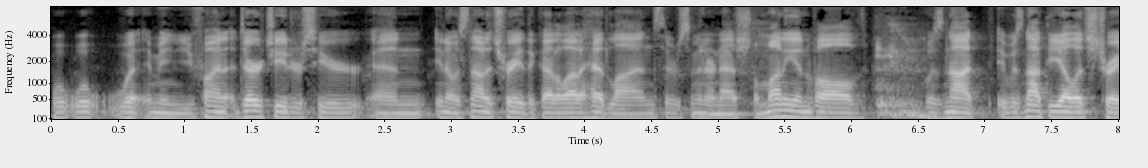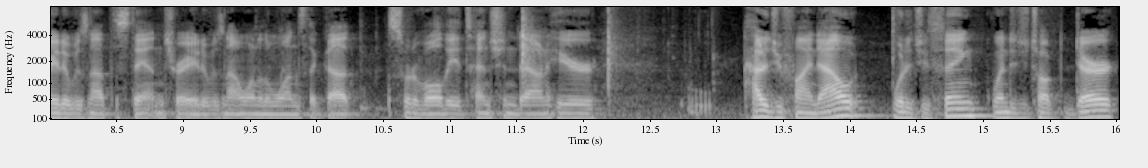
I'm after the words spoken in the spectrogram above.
What, what, what, I mean, you find Derek Jeter's here, and you know it's not a trade that got a lot of headlines. There was some international money involved. It was not it was not the Yelich trade. It was not the Stanton trade. It was not one of the ones that got sort of all the attention down here. How did you find out? What did you think? When did you talk to Derek?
